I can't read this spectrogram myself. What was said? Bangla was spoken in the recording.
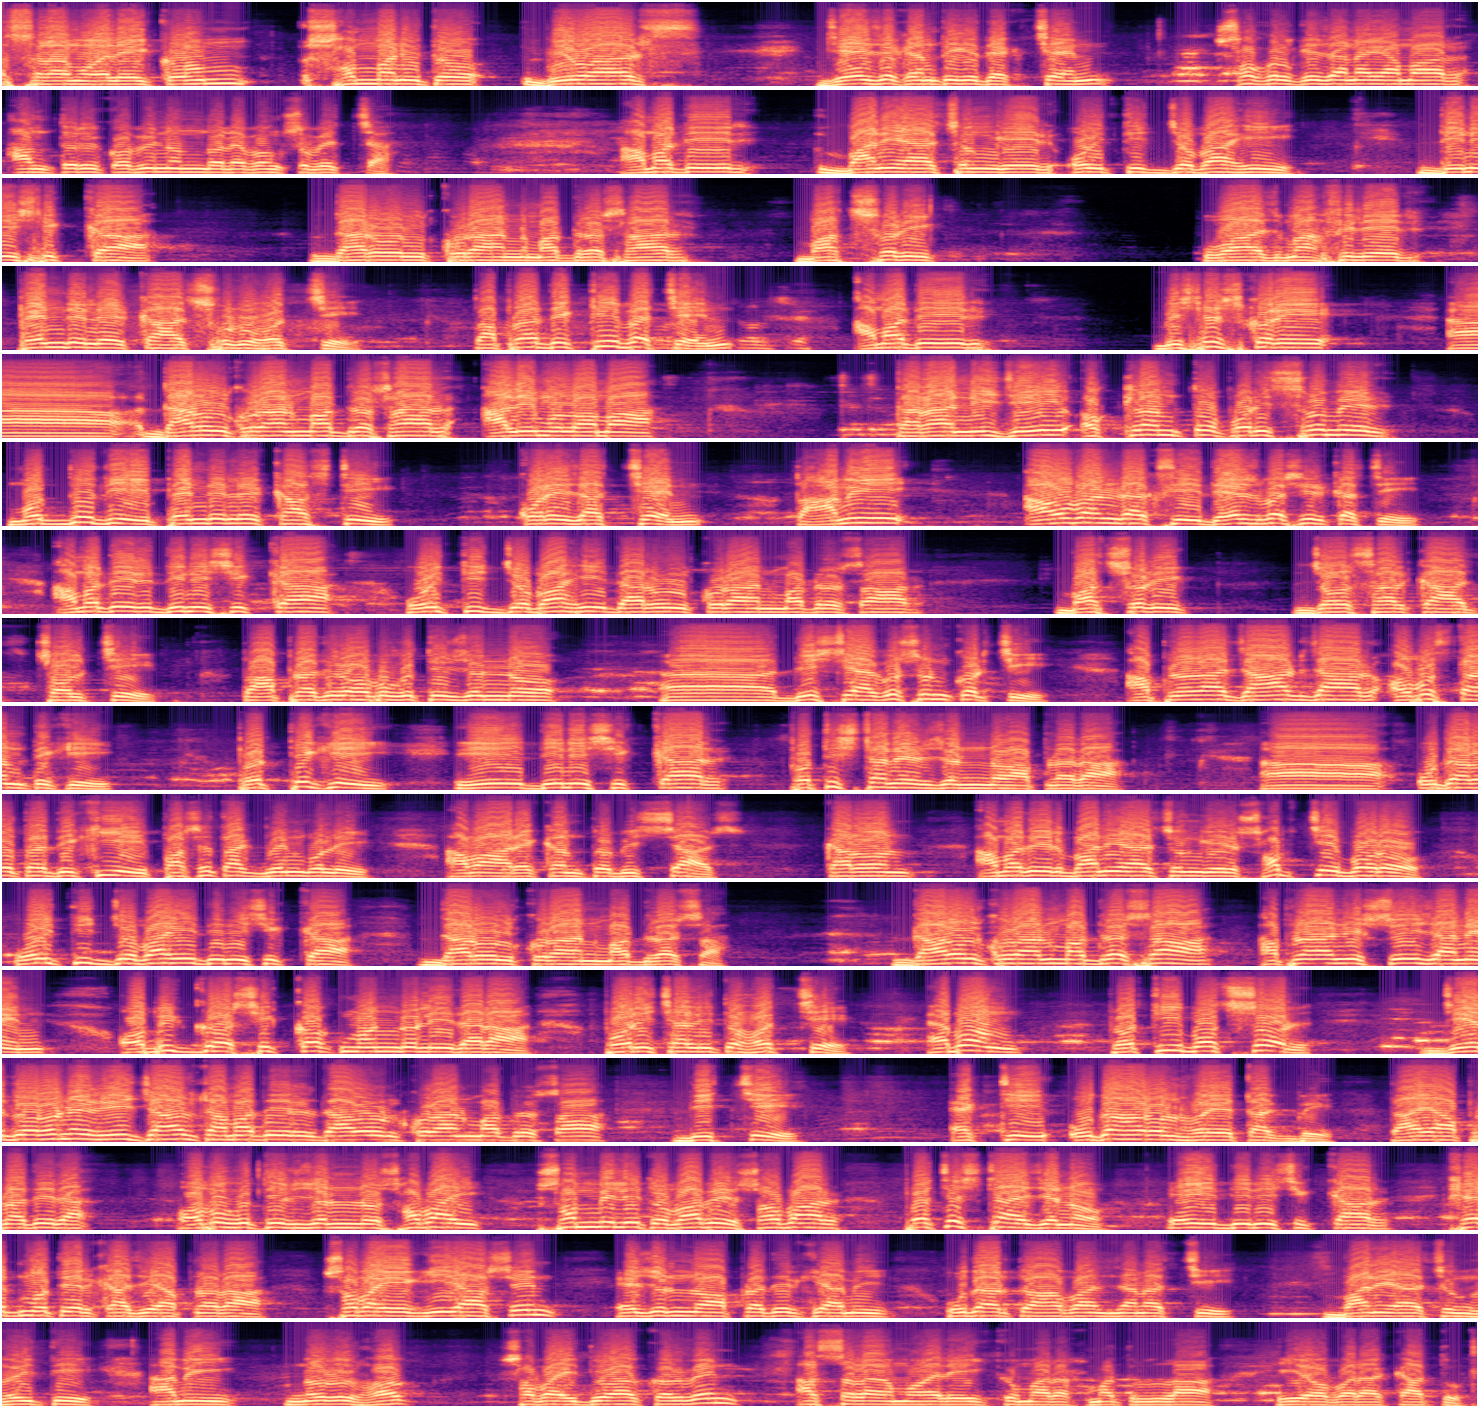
আসসালামু আলাইকুম, সম্মানিত ভিউয়ার্স যে যেখান থেকে দেখছেন, সকলকে জানাই আমার আন্তরিক অভিনন্দন এবং শুভেচ্ছা। আমাদের বানিয়াচঙ্গের ঐতিহ্যবাহী দিনী শিক্ষা দারুল কোরআন মাদ্রাসার বাৎসরিক ওয়াজ মাহফিলের প্যান্ডেলের কাজ শুরু হচ্ছে। তো আপনারা দেখতেই পাচ্ছেন, আমাদের বিশেষ করে দারুল কোরআন মাদ্রাসার আলিম ওলামা তারা নিজেই অক্লান্ত পরিশ্রমের মধ্য দিয়ে প্যান্ডেলের কাজটি করে যাচ্ছেন। তো আমি আহ্বান রাখছি দেশবাসীর কাছে, আমাদের দিনী শিক্ষা ঐতিহ্যবাহী দারুল কোরআন মাদ্রাসার বাৎসরিক জলসার কাজ চলছে। তো আপনাদের অবগতির জন্য দৃষ্টি আকর্ষণ করছি। আপনারা যার যার অবস্থান থেকে প্রত্যেকেই এই দিনে শিক্ষার প্রতিষ্ঠানের জন্য আপনারা উদারতা দেখিয়ে পাশে থাকবেন বলে আমার একান্ত বিশ্বাস। কারণ আমাদের বানিয়াচঙ্গের সবচেয়ে বড় ঐতিহ্যবাহী দিনী শিক্ষা দারুল কোরআন মাদ্রাসা। দারুল কোরআন মাদ্রাসা আপনারা নিশ্চয়ই জানেন, অভিজ্ঞ শিক্ষক মণ্ডলী দ্বারা পরিচালিত হচ্ছে এবং প্রতি বৎসর যে ধরনের রেজাল্ট আমাদের দারুল কোরআন মাদ্রাসা দিচ্ছে, একটি উদাহরণ হয়ে থাকবে। তাই আপনাদের অবগতির জন্য সবাই সম্মিলিতভাবে সবার প্রচেষ্টায় যেন এই দিনী শিক্ষার খেদমতের কাজে আপনারা সবাই এগিয়ে আসেন। এজন্য আপনাদেরকে আমি উদারত আহ্বান জানাচ্ছি। বানিয়াচং হইতে আমি নরুল হক সবাই দোয়া করবেন। আসসালামু আলাইকুম রহমতুল্লাহ বারাকাতুহ।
